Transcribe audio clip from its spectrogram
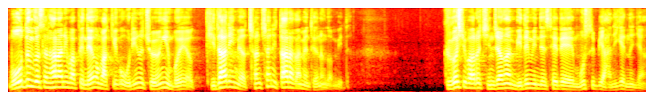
모든 것을 하나님 앞에 내어 맡기고 우리는 조용히 뭐예요? 기다리며 천천히 따라가면 되는 겁니다. 그것이 바로 진정한 믿음 있는 세대의 모습이 아니겠느냐.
